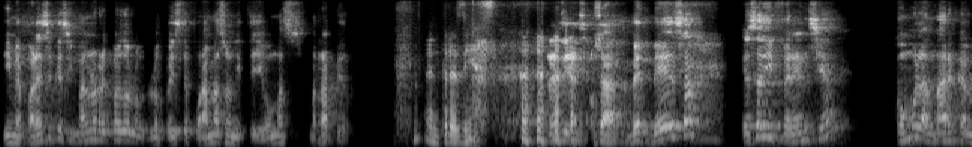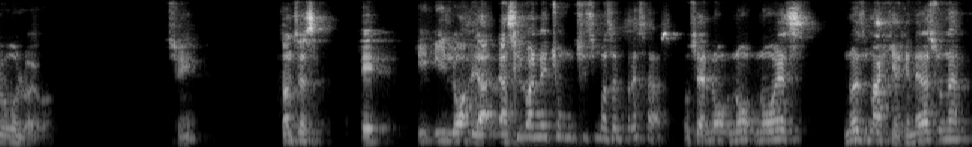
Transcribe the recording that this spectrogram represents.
Y me parece que si mal no recuerdo, lo, pediste por Amazon y te llegó más, más rápido. En tres días. Tres días. O sea, ve, esa, esa diferencia, cómo la marca luego, luego. ¿Sí? Entonces, eh, y, y lo, así lo han hecho muchísimas empresas. O sea, no, no, no, es, no es magia. Generas una,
